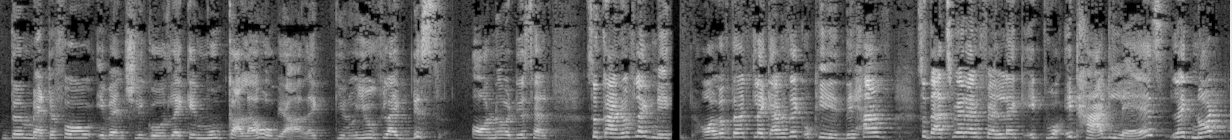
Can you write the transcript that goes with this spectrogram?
the metaphor eventually goes like a muh kala ho gaya, like you know you've like dishonored yourself. So kind of like make all of that like I was like okay they have so that's where I felt like it it had layers like not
